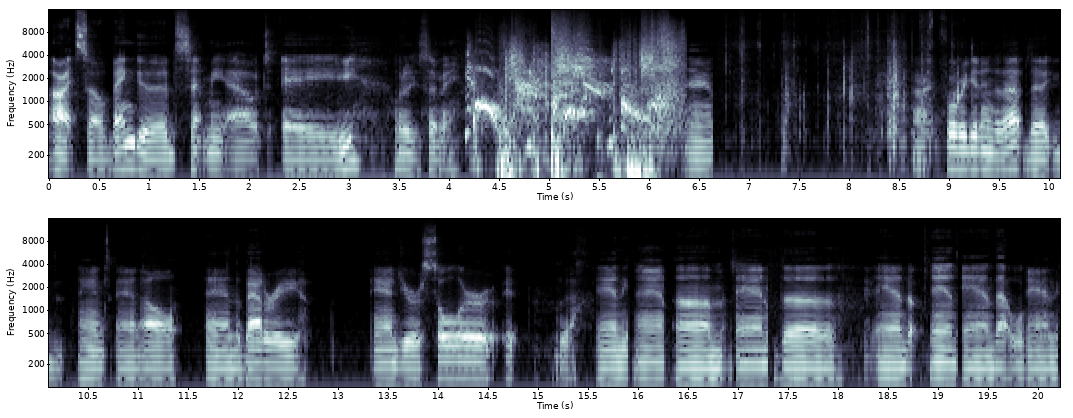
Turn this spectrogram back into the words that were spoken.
Alright, so Banggood sent me out a... What did he send me? And all right, before we get into that, the and and I'll and the battery and your solar it, and the and um and the and and and that will and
